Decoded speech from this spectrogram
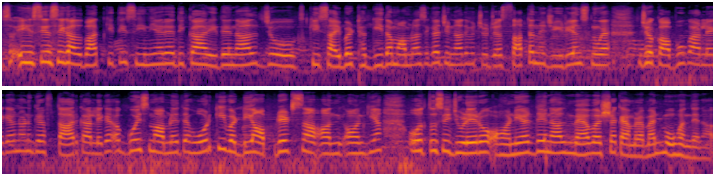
ਸੋ ਇਸ ਅਸੀਂ ਗੱਲਬਾਤ ਕੀਤੀ ਸੀਨੀਅਰ ਅਧਿਕਾਰੀ ਦੇ ਨਾਲ, ਜੋ ਕਿ ਸਾਈਬਰ ਠੱਗੀ ਦਾ ਮਾਮਲਾ ਸੀਗਾ, ਜਿਨ੍ਹਾਂ ਦੇ ਵਿੱਚੋਂ ਜਸ ਸੱਤ ਨਜ਼ੀਰੀਅਨਸ ਨੂੰ ਹੈ, ਜੋ ਕਾਬੂ ਕਰ ਲਿਆ ਗਿਆ, ਉਹਨਾਂ ਨੂੰ ਗ੍ਰਿਫਤਾਰ ਕਰ ਲਿਆ ਗਿਆ। ਅੱਗੋਂ ਇਸ ਮਾਮਲੇ ਤੇ ਹੋਰ ਕੀ ਵੱਡੀਆਂ ਅਪਡੇਟਸ ਆਉਣਗੀਆਂ, ਉਹ ਤੁਸੀਂ ਜੁੜੇ ਰਹੋ ਔਨ 에ਅਰ ਦੇ ਨਾਲ। ਮੈਂ ਵਰਸ਼ਾ, ਕੈਮਰਾਮੈਨ ਮੋਹਨ ਦੇ ਨਾਲ।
